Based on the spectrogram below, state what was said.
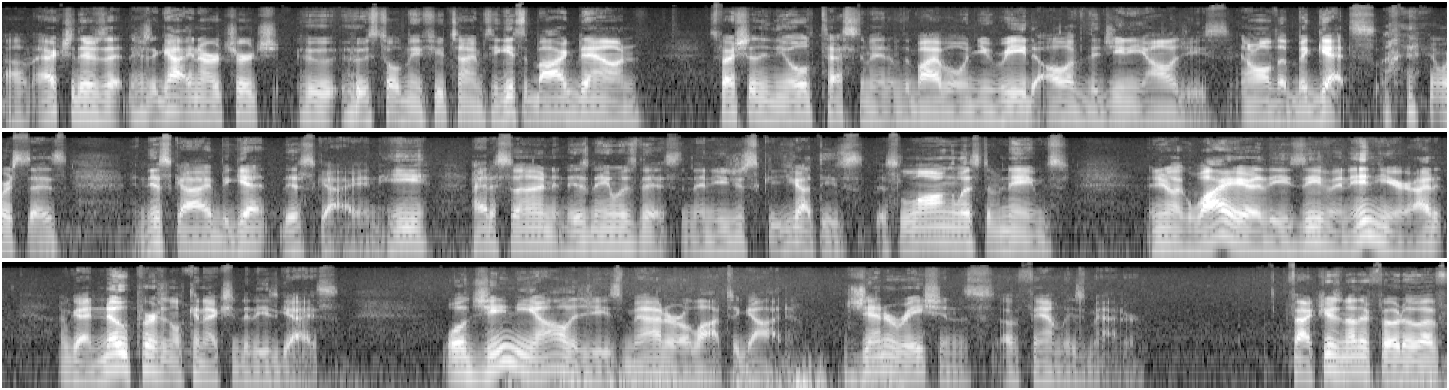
Um, actually, there's a, there's a guy in our church who, who's told me a few times he gets bogged down, especially in the Old Testament of the Bible, when you read all of the genealogies and all the begets, where it says, and this guy beget this guy, and he had a son, and his name was this. And then you just, you got these, this long list of names. And you're like, why are these even in here? I, I've got no personal connection to these guys. Well, genealogies matter a lot to God. Generations of families matter. In fact, here's another photo of,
